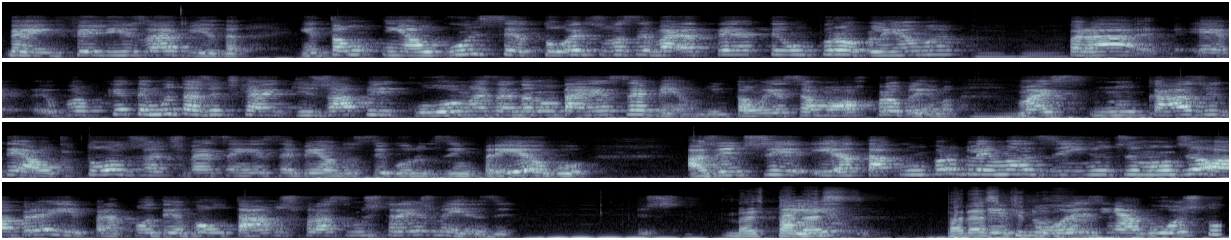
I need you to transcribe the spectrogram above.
bem, feliz da vida. Então, em alguns setores, você vai até ter um problema uhum. Para. É, porque tem muita gente que, que já aplicou, mas ainda não está recebendo. Então, esse é o maior problema. Uhum. Mas, no caso ideal, que todos já estivessem recebendo o seguro-desemprego, a gente ia estar tá com um problemazinho de mão de obra aí, para poder voltar nos próximos três meses. Mas parece, aí, parece depois, que. Depois, em agosto,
